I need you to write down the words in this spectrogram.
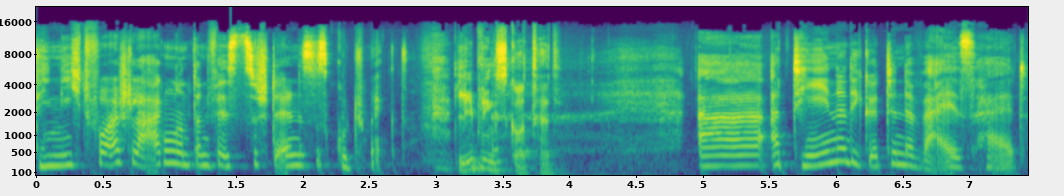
die nicht vorschlagen und dann festzustellen, dass es gut schmeckt. Lieblingsgottheit. Äh, Athene, die Göttin der Weisheit.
